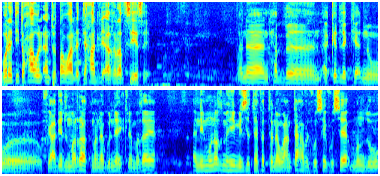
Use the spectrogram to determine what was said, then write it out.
والتي تحاول أن تطوع الاتحاد لأغراض سياسية. أنا نحب نأكد لك أنه وفي عديد المرات ما أنا قلنا الكلام هذايا أن المنظمة هي ميزتها في التنوع نتاعها في الفسيفساء منذ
